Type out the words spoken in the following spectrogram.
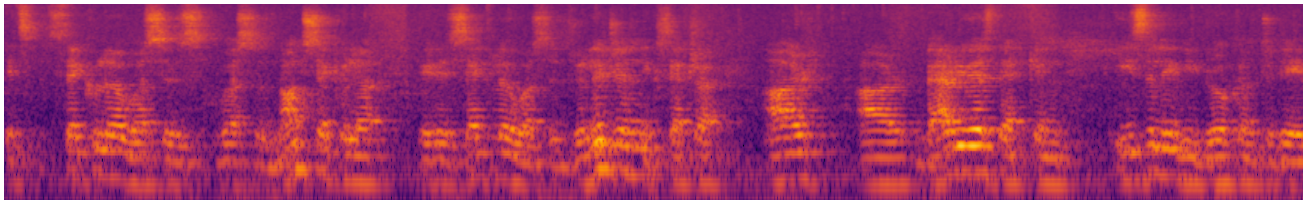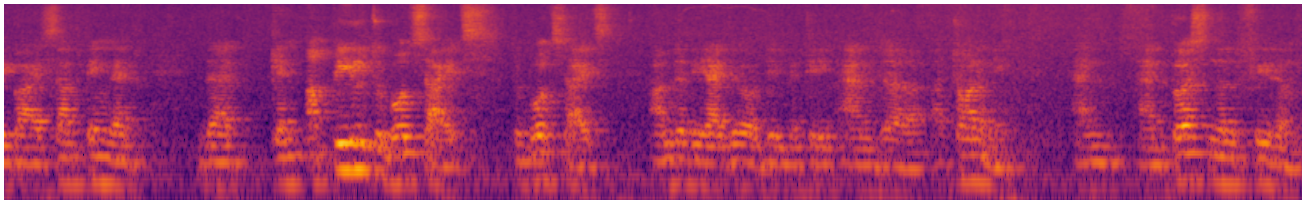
it's secular versus, versus non-secular, it is secular versus religion, etc., are, are barriers that can easily be broken today by something that, that can appeal to both sides, to both sides, under the idea of dignity and uh, autonomy and, and personal freedom.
